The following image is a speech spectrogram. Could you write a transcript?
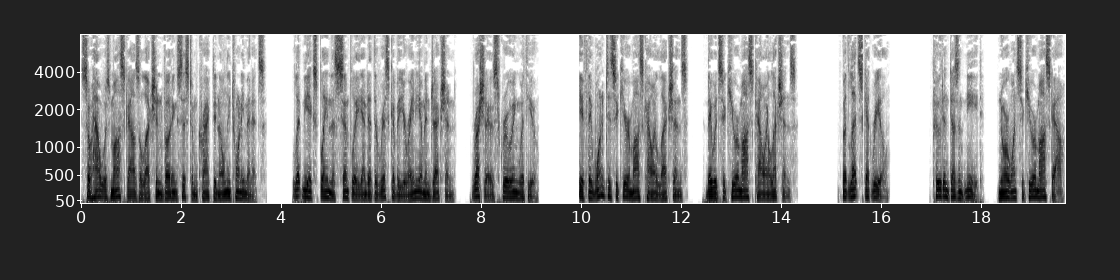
So how was Moscow's election voting system cracked in only 20 minutes? Let me explain this simply and at the risk of a uranium injection, Russia is screwing with you. If they wanted to secure Moscow elections, they would secure Moscow elections. But let's get real. Putin doesn't need, nor want secure Moscow,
